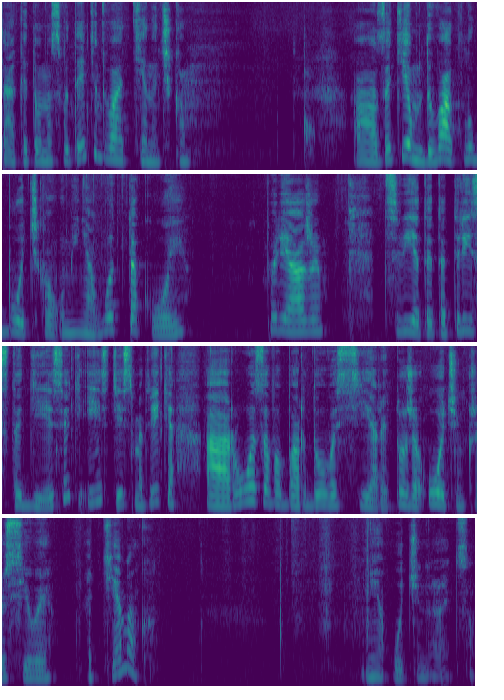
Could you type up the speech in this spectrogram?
Так, это у нас вот эти два оттеночка. А, затем два клубочка у меня вот такой пряжи. Цвет это 310. И здесь, смотрите, а, розово-бордово-серый. Тоже очень красивый оттенок. Мне очень нравится.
